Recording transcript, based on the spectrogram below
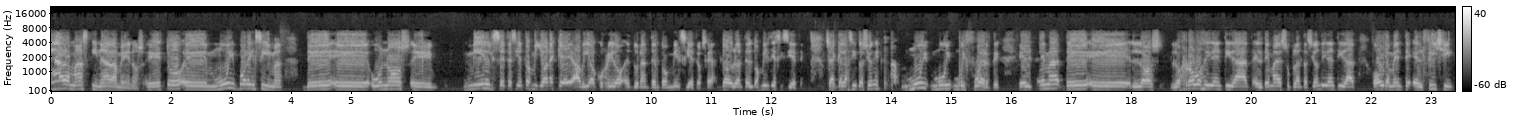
Nada más y nada menos. Esto eh, muy por encima de eh, unos eh, 1.700 millones que había ocurrido eh, durante el 2007, o sea, durante el 2017. O sea que la situación está muy, muy, muy fuerte. El tema de eh, los, robos de identidad, el tema de suplantación de identidad, obviamente el phishing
